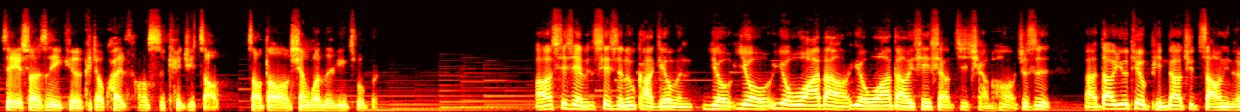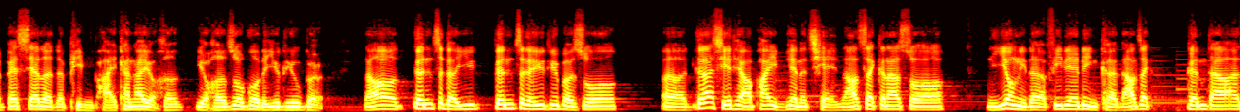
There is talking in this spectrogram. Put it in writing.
这也算是一个比较快的方式，可以去找找到相关的 YouTuber。好，谢谢谢谢卢卡给我们又又又挖到又挖到一些小技巧哈，就是啊到 YouTube 频道去找你的 bestseller 的品牌，看他有合有合作过的 YouTuber，然后跟这个 You 跟这个 YouTuber 说，呃跟他协调拍影片的钱，然后再跟他说你用你的 affiliate link，然后再跟他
